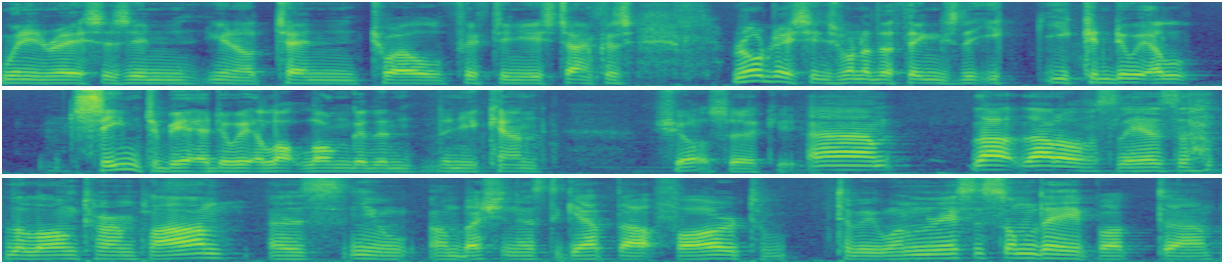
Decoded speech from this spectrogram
winning races in you know 10, 12, 15 years' time? Because road racing is one of the things that you you can do it, a, seem to be able to do it a lot longer than, than you can short circuit. Um, that that obviously is the, long term plan. as you know ambition is to get that far to to be winning races someday. But um,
